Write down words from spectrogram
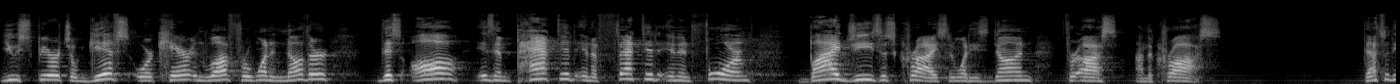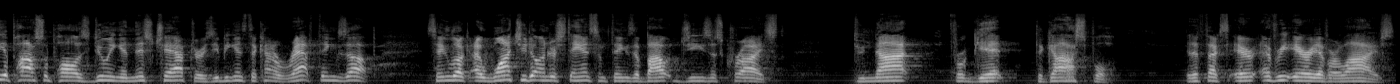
use spiritual gifts or care and love for one another, this all is impacted and affected and informed by Jesus Christ and what he's done for us on the cross. That's what the Apostle Paul is doing in this chapter as he begins to kind of wrap things up, saying, Look, I want you to understand some things about Jesus Christ. Do not forget the gospel, it affects er, every area of our lives.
